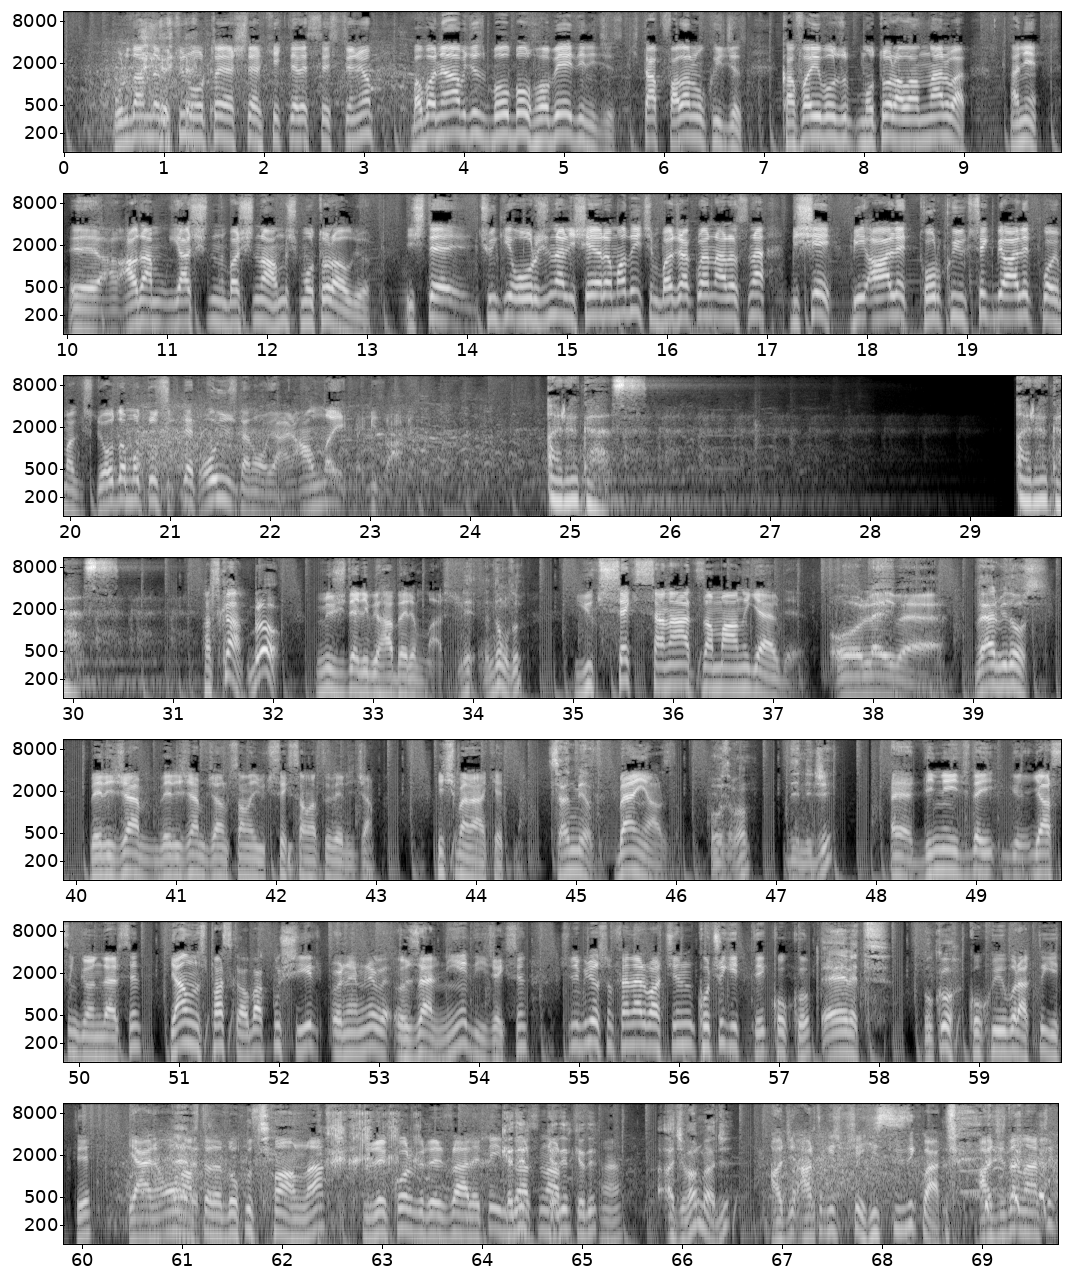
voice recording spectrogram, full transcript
Buradan da bütün orta yaşlı erkeklere sesleniyorum. Baba ne yapacağız? Bol bol hobi edineceğiz. Kitap falan okuyacağız. Kafayı bozup motor alanlar var. Hani e, adam yaşını başını almış motor alıyor. İşte çünkü orijinal işe yaramadığı için bacakların arasına bir şey, bir alet, torku yüksek bir alet koymak istiyor. O da motosiklet. O yüzden o yani. Anlayın be biz abi. Aragaz. Aragaz. Pascal, Bro. müjdeli bir haberim var. Ne, ne oldu? Yüksek sanat zamanı geldi. Oley be. Ver bir doz. Vereceğim, vereceğim canım sana yüksek sanatı vereceğim. Hiç merak etme. Sen mi yazdın? Ben yazdım. O zaman dinleyici. Evet dinleyici de yazsın göndersin. Yalnız Pascal bak bu şiir önemli ve özel. Niye diyeceksin? Şimdi biliyorsun Fenerbahçe'nin koçu gitti Koku. Evet. Oku. Kokuyu bıraktı gitti. Yani 10 Evet. haftada 9 puanla rekor bir rezalete Kadir, imzasını Kadir, attı. Kadir. Ha. Acı var mı acı? Acı artık hiçbir şey hissizlik var. Acıdan artık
